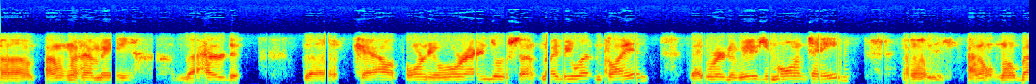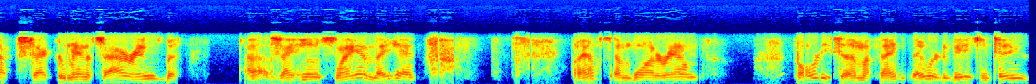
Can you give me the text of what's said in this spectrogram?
um, I don't know how many. I heard that the California War Angels maybe wasn't playing. They were a Division One team. Um, I don't know about the Sacramento Sirens, but uh, St. Louis Slam they had well somewhat around forty some, I think. They were Division Two,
